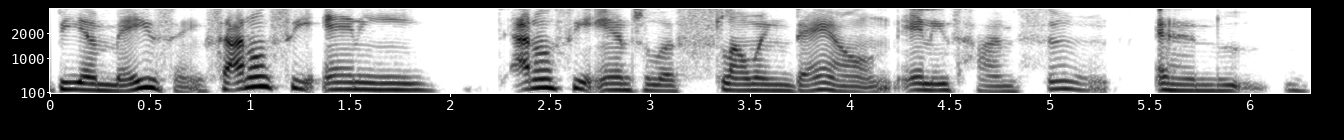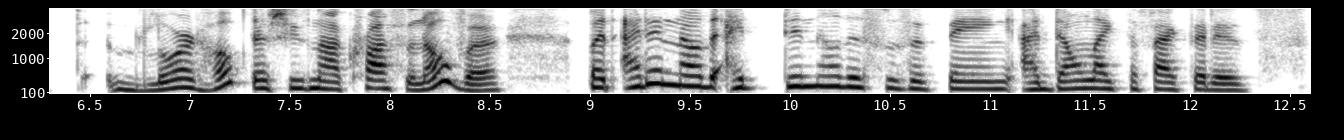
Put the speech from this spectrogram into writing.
be amazing. So i don't see any i don't see angela slowing down anytime soon. And lord hope that she's not crossing over but i didn't know that i didn't know this was a thing. I don't like the fact that it's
